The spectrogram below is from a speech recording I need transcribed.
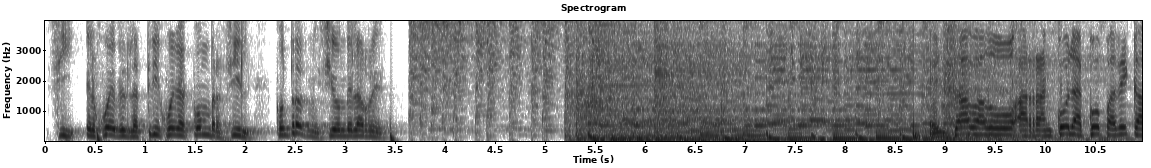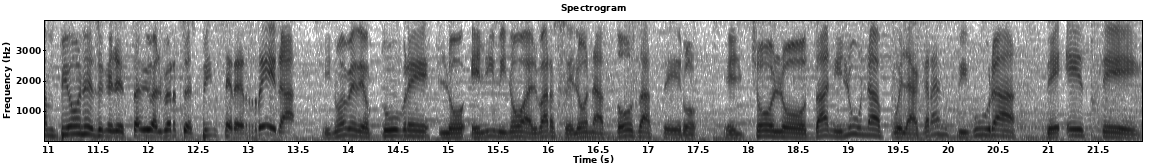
Sí, el jueves la Tri juega con Brasil, con transmisión de la red. El sábado arrancó la Copa de Campeones en el estadio Alberto Spencer Herrera y 9 de octubre lo eliminó al Barcelona 2 a 0. El cholo Dani Luna fue la gran figura de este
